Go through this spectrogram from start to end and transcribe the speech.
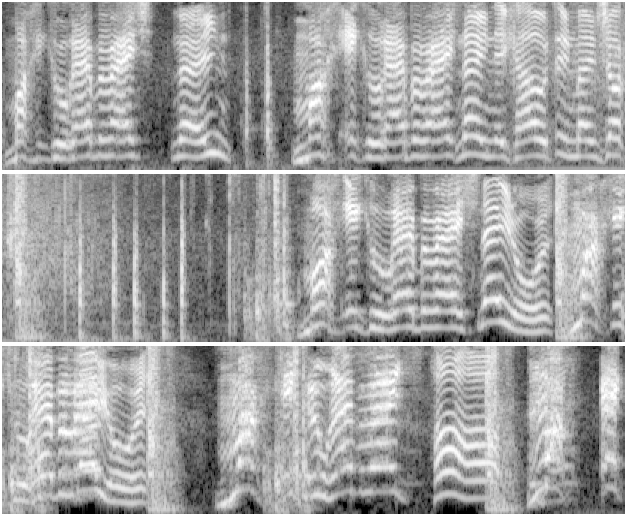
Mag ik uw rijbewijs? Nee, Mag ik uw rijbewijs? nee, ik hou het in mijn zak. Mag ik uw rijbewijs? Nee hoor. Mag ik uw rijbewijs? Nee hoor. Mag ik uw rijbewijs? Haha. Mag ik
